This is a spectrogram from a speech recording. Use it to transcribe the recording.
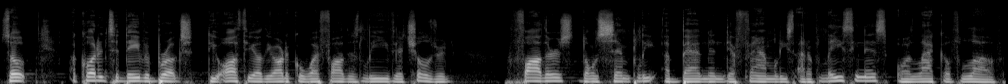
So According to David Brooks, the author of the article Why Fathers Leave Their Children, fathers don't simply abandon their families out of laziness or lack of love.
